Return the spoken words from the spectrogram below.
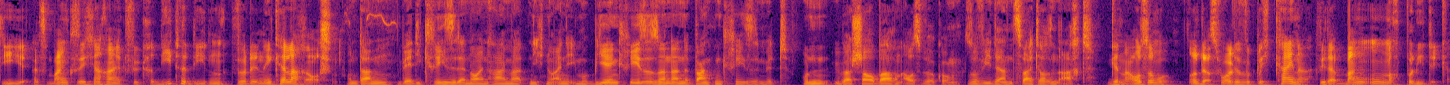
die als Banksicherheit für Kredite dienen, würde in den Keller rauschen. Und dann wäre die Krise der neuen Heimat nicht nur eine Immobilienkrise, sondern eine Bankenkrise mit unüberschaubaren Auswirkungen, so wie dann 2008. Genauso. Und das wollte wirklich keiner, weder Banken noch Politiker.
